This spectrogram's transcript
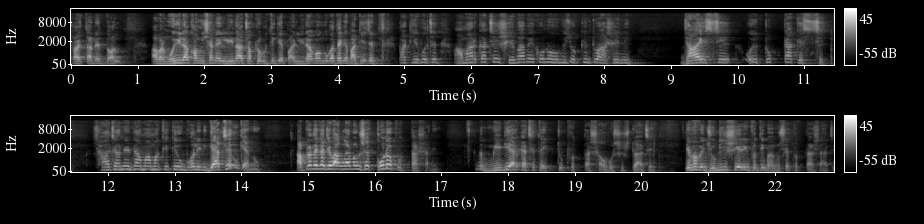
শয়তানের দল। আবার মহিলা কমিশনের লীনা চক্রবর্তীকে লীনা গঙ্গোপাধ্যায়কে পাঠিয়েছেন পাঠিয়ে বলছেন, আমার কাছে সেভাবে কোনো অভিযোগ কিন্তু আসেনি। যা এসছে, ওই টুকটাক এসছে। শাহজাহানের নাম আমাকে কেউ বলেনি। গেছেন কেন? আপনাদের কাছে বাংলার মানুষের কোনো প্রত্যাশা নেই। কিন্তু মিডিয়ার কাছে তো একটু প্রত্যাশা অবশিষ্ট আছে। এভাবে জুডিশিয়ারির প্রতি মানুষের প্রত্যাশা আছে।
